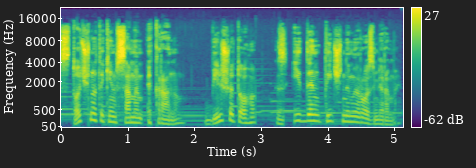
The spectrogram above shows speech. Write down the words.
з точно таким самим екраном, більше того, з ідентичними розмірами.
